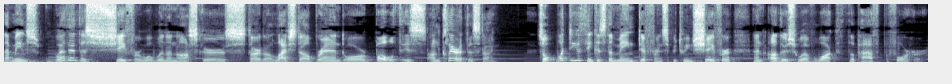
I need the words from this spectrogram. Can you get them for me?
That means whether this Schafer will win an Oscar, start a lifestyle brand, or both is unclear at this time. So, what do you think is the main difference between Schafer and others who have walked the path before her?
